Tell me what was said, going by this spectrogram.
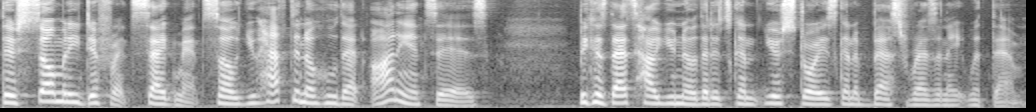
there's so many different segments. So you have to know who that audience is because that's how you know that it's going your story is going to best resonate with them.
